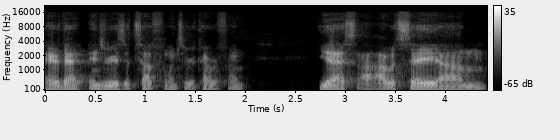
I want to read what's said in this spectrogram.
I hear that injury is a tough one to recover from. Yes, I, I would say um,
